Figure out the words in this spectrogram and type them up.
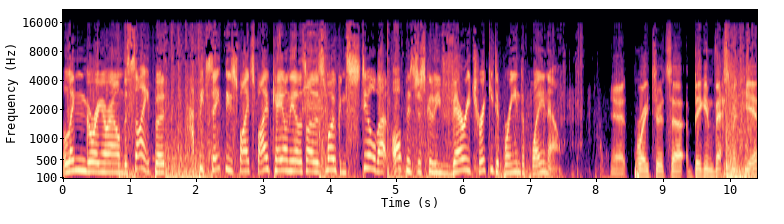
lingering around the site, but happy to take these fights. 5k on the other side of the smoke, and still that op is just going to be very tricky to bring into play now. Yeah, Operator, it's a, a big investment here.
